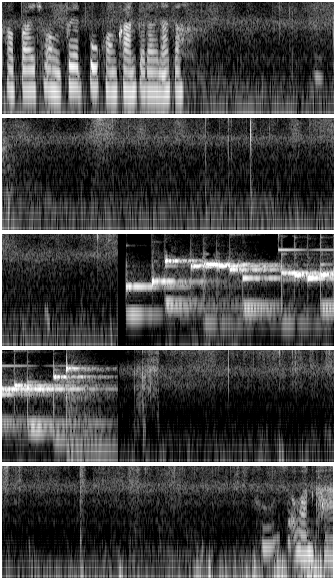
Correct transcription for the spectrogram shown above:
เข้าไปช่องเฟซบุ๊กของคานก็ได้นะจ๊ะโอ้สะออนขา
